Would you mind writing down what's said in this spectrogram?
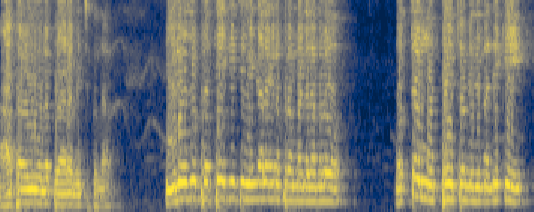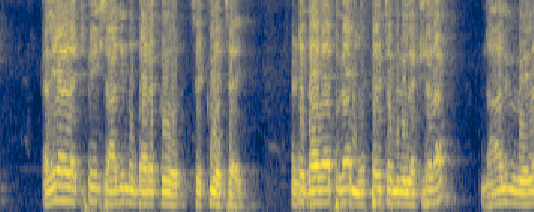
ఆ పనులు కూడా ప్రారంభించుకుందాం. ఈరోజు ప్రత్యేకించి లింగాలగనపురం మండలంలో మొత్తం ముప్పై తొమ్మిది మందికి కళ్యాణ లక్ష్మి షాదీ ముబారక్ చెక్కులు వచ్చాయి. అంటే దాదాపుగా ముప్పై తొమ్మిది లక్షల నాలుగు వేల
